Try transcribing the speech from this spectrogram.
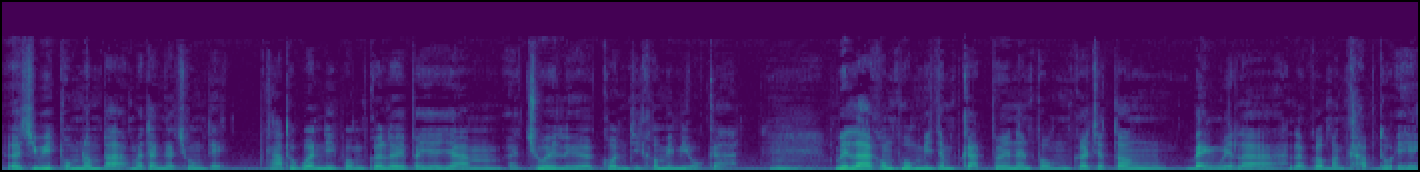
เอ่อชีวิตผมลำบากมาตั้งแต่ช่วงเด็กครับทุกวันนี้ผมก็เลยพยายามเอ่อช่วยเหลือคนที่เขาไม่มีโอกาสอืมเวลาของผมมีจำกัด เพราะฉะนั้นผมก็จะต้องแบ่งเวลาแล้วก็บังคับตัวเอง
